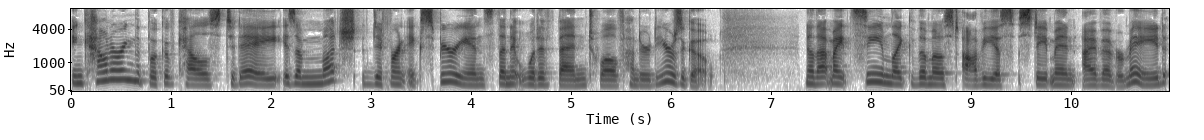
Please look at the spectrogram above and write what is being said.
Encountering the Book of Kells today is a much different experience than it would have been 1200 years ago. Now, that might seem like the most obvious statement I've ever made,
